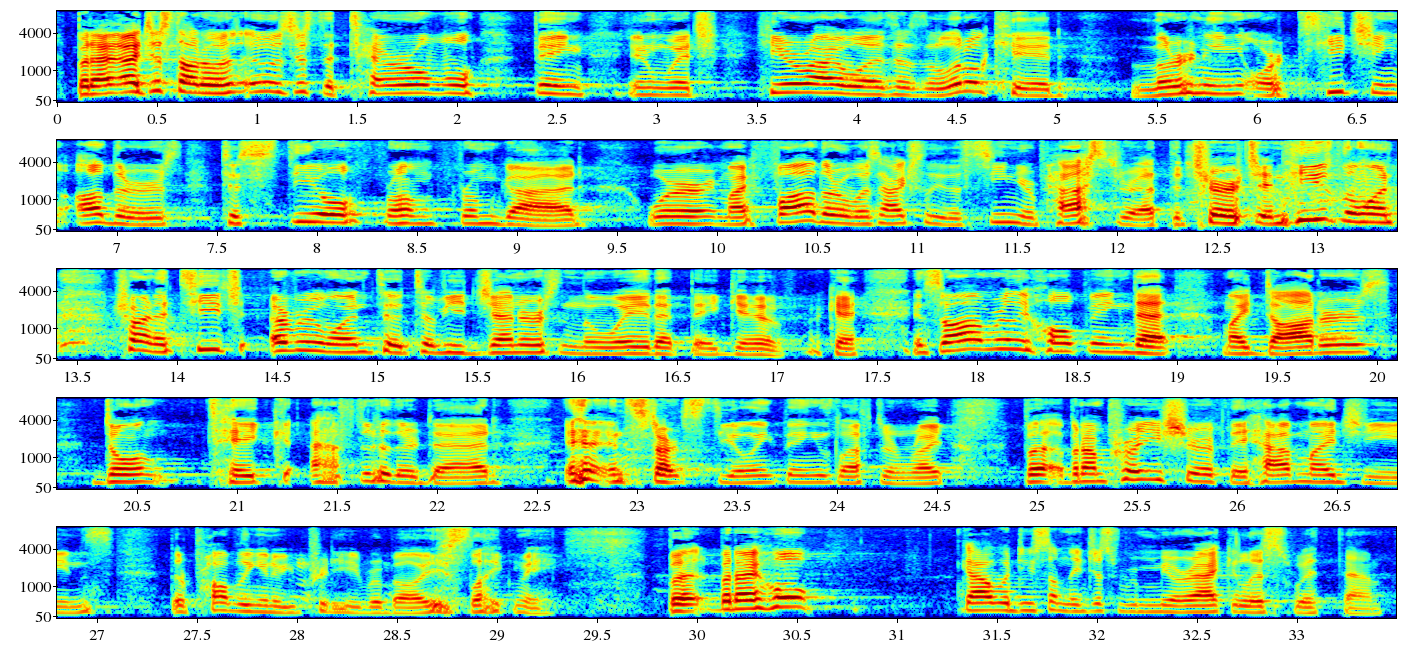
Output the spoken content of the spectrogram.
But I, I just thought it was, it was just a terrible thing in which here I was as a little kid learning or teaching others to steal from, from God, where my father was actually the senior pastor at the church, and he's the one trying to teach everyone to, to be generous in the way that they give. Okay? And so I'm really hoping that my daughters don't take after their dad and, and start stealing things left and right. But, but I'm pretty sure if they have my genes, they're probably going to be pretty rebellious like me. But, but I hope God would do something just miraculous with them.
